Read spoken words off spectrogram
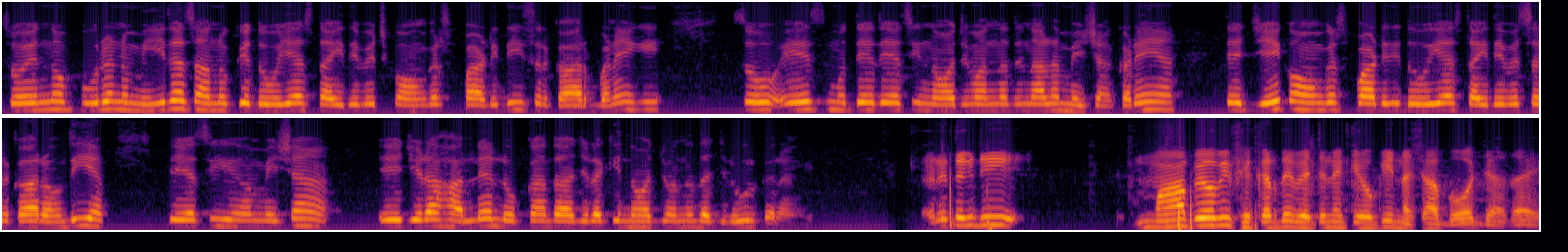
ਸੋ ਇਹਨੂੰ ਪੂਰਨ ਉਮੀਦ ਹੈ ਸਾਨੂੰ ਕਿ 2027 ਦੇ ਵਿੱਚ ਕਾਂਗਰਸ ਪਾਰਟੀ ਦੀ ਸਰਕਾਰ ਬਣੇਗੀ। ਸੋ ਇਸ ਮੁੱਦੇ ਤੇ ਅਸੀਂ ਨੌਜਵਾਨਾਂ ਦੇ ਨਾਲ ਹਮੇਸ਼ਾ ਖੜ੍ਹੇ ਹਾਂ ਅਤੇ ਜੇ ਕਾਂਗਰਸ ਪਾਰਟੀ ਦੀ 2027 ਦੇ ਵਿੱਚ ਸਰਕਾਰ ਆਉਂਦੀ ਹੈ ਤਾਂ ਅਸੀਂ ਹਮੇਸ਼ਾ ਇਹ ਜਿਹੜਾ ਹੱਲ ਹੈ ਲੋਕਾਂ ਦਾ, ਜਿਹੜਾ ਕਿ ਨੌਜਵਾਨਾਂ ਦਾ ਜ਼ਰੂਰ ਕਰਾਂਗੇ। ਰਿਤਕ ਜੀ ਮਾਂ ਪਿਓ ਵੀ ਫਿਕਰ ਦੇ ਵਿੱਚ ਨੇ ਕਿਉਂਕਿ ਨਸ਼ਾ ਬਹੁਤ ਜ਼ਿਆਦਾ ਹੈ।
